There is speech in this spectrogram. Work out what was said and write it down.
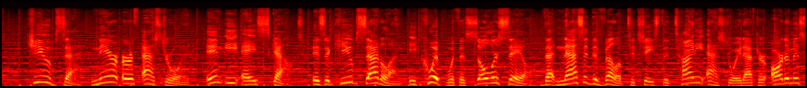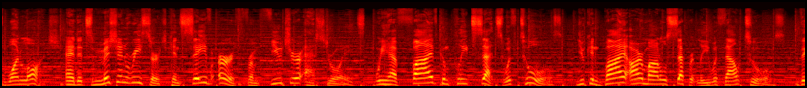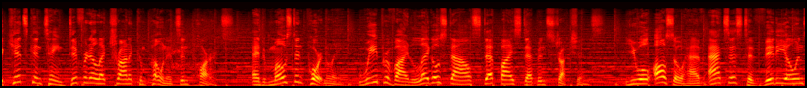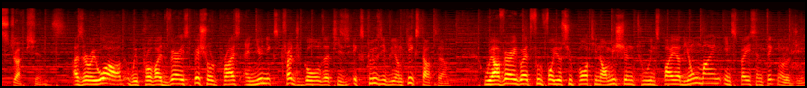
CubeSat, near Earth asteroid, NEA Scout is a cube satellite equipped with a solar sail that NASA developed to chase the tiny asteroid after Artemis 1 launch, and its mission research can save Earth from future asteroids. We have five complete sets with tools. You can buy our models separately without tools. The kits contain different electronic components and parts. And most importantly, we provide LEGO style step by step instructions. You will also have access to video instructions. As a reward, we provide very special price and unique stretch goal that is exclusively on Kickstarter. We are very grateful for your support in our mission to inspire the young mind in space and technology.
